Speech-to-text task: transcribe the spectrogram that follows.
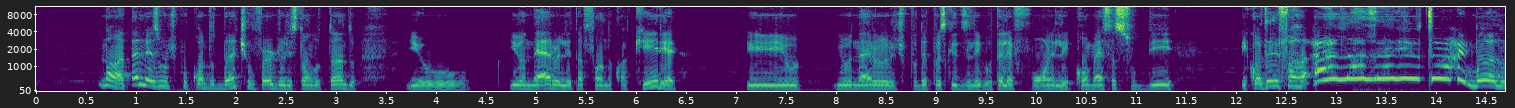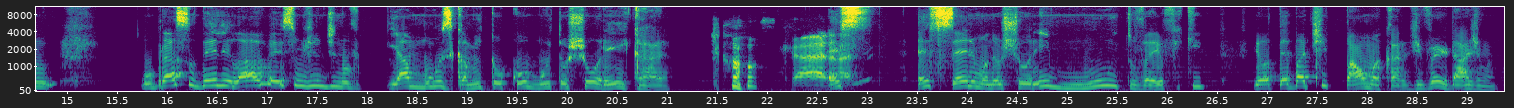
Não, até mesmo, tipo, quando o Dante e o Virgil eles estão lutando e o. E o Nero ele tá falando com a Kyria e o, e o Nero, tipo, depois que desliga o telefone, ele começa a subir. E quando ele fala, I love you, mano, o braço dele lá, velho, surgindo de novo. E a música me tocou muito, eu chorei, cara. É, Caralho. s- é sério, mano, eu chorei muito, velho. Eu fiquei. Eu até bati palma, cara, de verdade, mano.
